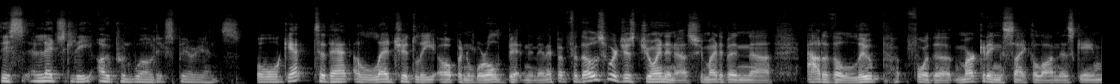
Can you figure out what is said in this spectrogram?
this allegedly open world experience. Well, we'll get to that allegedly open world bit in a minute. But for those who are just joining us, who might have been uh, out of the loop for the marketing cycle on this game,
